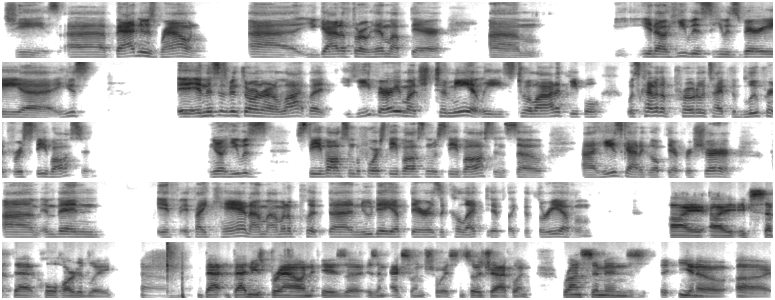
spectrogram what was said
geez, uh, Bad News Brown. Uh, you got to throw him up there. Um, you know, he was he was very uh, he was, and this has been thrown around a lot, but he very much, to me at least, to a lot of people, was kind of the prototype, the blueprint for Steve Austin. You know, he was Steve Austin before Steve Austin was Steve Austin. So uh, he's got to go up there for sure. Um, and then if if I can, I'm I'm gonna put uh, New Day up there as a collective, like the three of them. I I accept that wholeheartedly. Um, Bad, Bad News Brown is a is an excellent choice, and so is Jacqueline. Ron Simmons, you know, uh,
